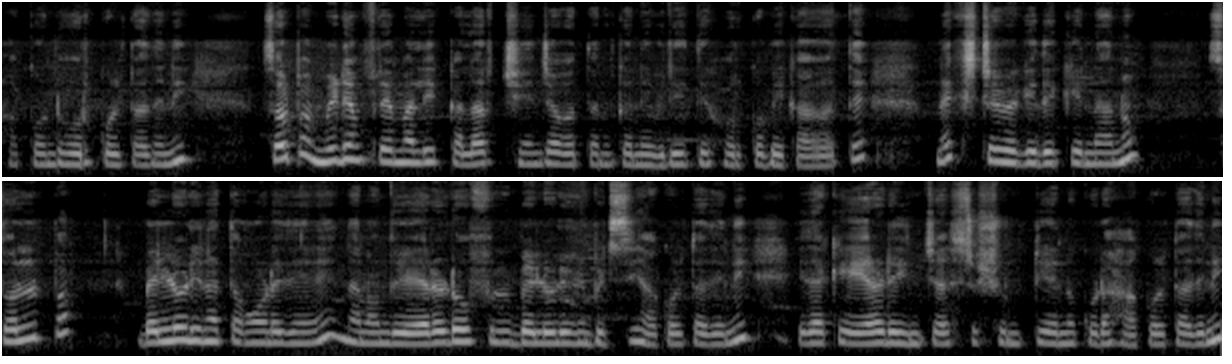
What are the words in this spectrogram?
ಹಾಕ್ಕೊಂಡು ಹುರ್ಕೊಳ್ತಾ ಇದ್ದೀನಿ. ಸ್ವಲ್ಪ ಮೀಡಿಯಮ್ ಫ್ಲೇಮಲ್ಲಿ ಕಲರ್ ಚೇಂಜ್ ಆಗೋ ತನಕ ನೀವು ರೀತಿ ಹುರ್ಕೋಬೇಕಾಗತ್ತೆ. ನೆಕ್ಸ್ಟ್ ಇವಾಗ ಇದಕ್ಕೆ ನಾನು ಸ್ವಲ್ಪ ಬೆಳ್ಳುಳ್ಳಿನ ತೊಗೊಂಡಿದ್ದೀನಿ. ನಾನೊಂದು ಎರಡು ಫುಲ್ ಬೆಳ್ಳುಳ್ಳಿನ ಬಿಡಿಸಿ ಹಾಕೊಳ್ತಾ ಇದ್ದೀನಿ. ಇದಕ್ಕೆ ಎರಡು ಇಂಚಷ್ಟು ಶುಂಠಿಯನ್ನು ಕೂಡ ಹಾಕೊಳ್ತಾ ಇದ್ದೀನಿ.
